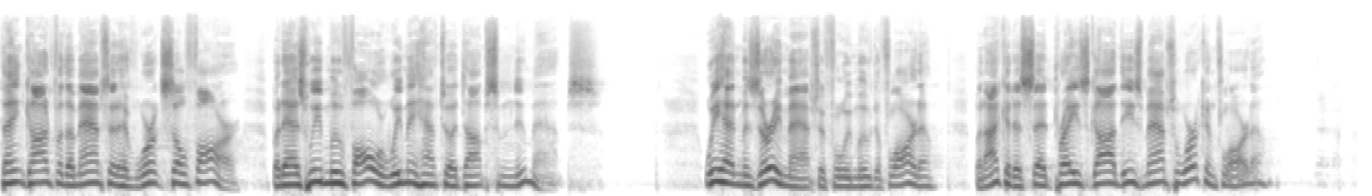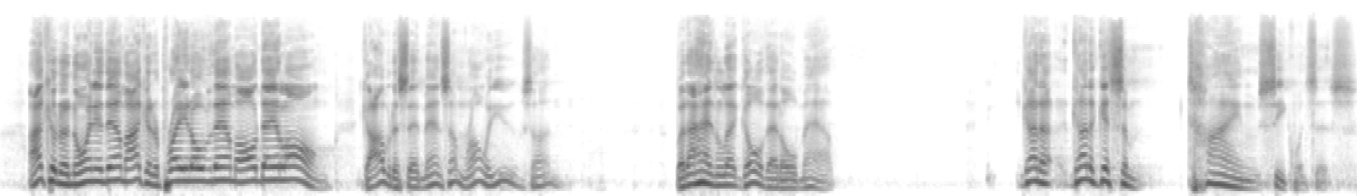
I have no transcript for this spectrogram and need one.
Thank God for the maps that have worked so far. But as we move forward, we may have to adopt some new maps. We had Missouri maps before we moved to Florida, but I could have said, Praise God, these maps work in Florida. I could have anointed them, I could have prayed over them all day long. God would have said, Man, something wrong with you, son. But I had to let go of that old map. Gotta, gotta get some time sequences.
